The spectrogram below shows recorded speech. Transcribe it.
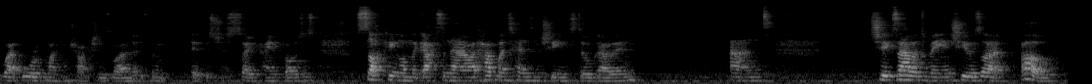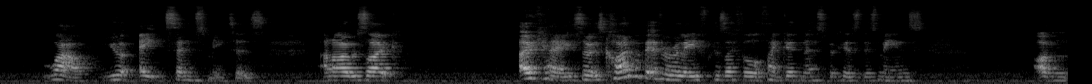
where all of my contractions were, and it was the it was just so painful. I was just sucking on the gas and now I had my TENS machine still going. And she examined me and she was like, oh, wow, you're eight centimetres. And I was like, okay, so it's kind of a bit of a relief because I thought, thank goodness, because this means I'm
